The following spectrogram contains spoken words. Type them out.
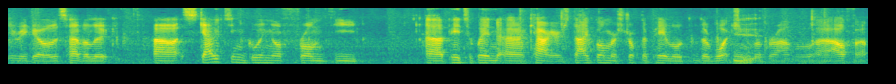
here we go. Let's have a look. Uh, scouting going off from the uh, pay to win uh, carriers. Dive bombers drop their payload. They're watching Yeah. for Bravo uh, Alpha.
